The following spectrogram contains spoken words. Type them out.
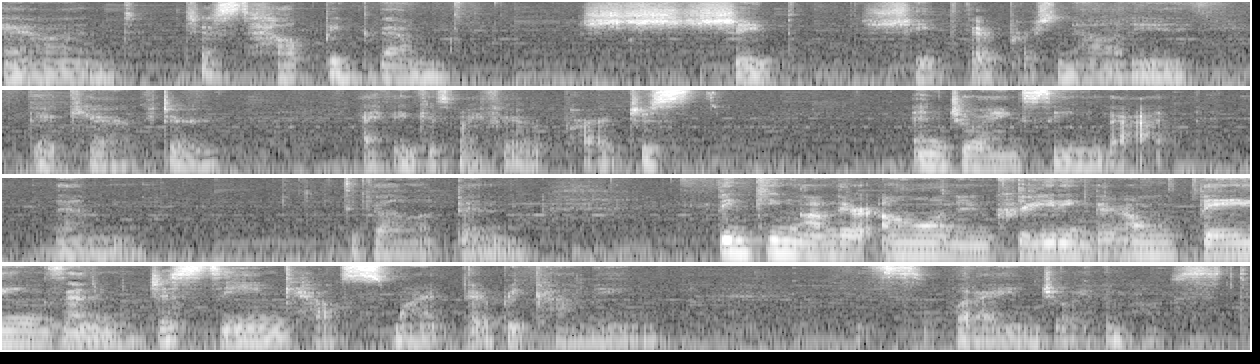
and just helping them shape shape their personality, their character. I think is my favorite part. Just enjoying seeing that them develop and thinking on their own and creating their own things and just seeing how smart they're becoming. It's what I enjoy the most.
